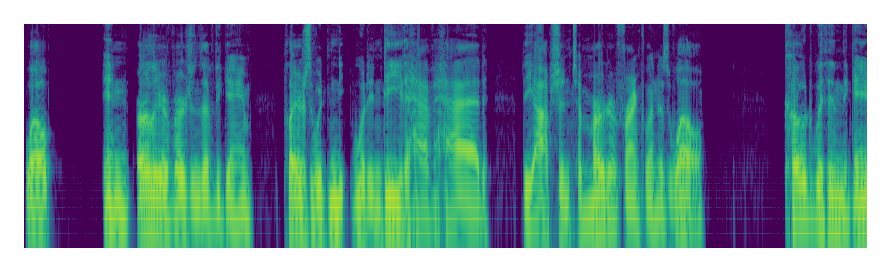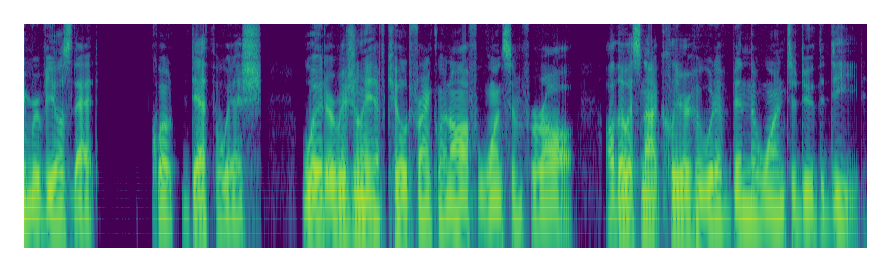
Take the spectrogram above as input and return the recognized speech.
Well, in earlier versions of the game, players would, would indeed have had the option to murder Franklin as well. Code within the game reveals that, quote, Death Wish would originally have killed Franklin off once and for all, although it's not clear who would have been the one to do the deed.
